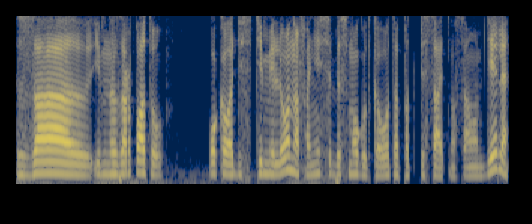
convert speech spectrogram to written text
за именно зарплату около 10 миллионов они себе смогут кого-то подписать на самом деле.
